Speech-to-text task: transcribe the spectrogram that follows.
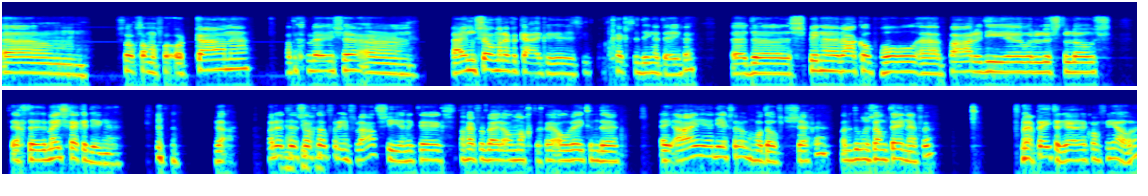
Um, zorgt allemaal voor orkanen. Had ik gelezen. ja, je moet zelf maar even kijken. Je ziet de gekste dingen tegen. Uh, de spinnen raken op hol. Uh, paren die uh, worden lusteloos. Het is echt de meest gekke dingen. ja. Maar dat ja, zorgt ook voor inflatie. En ik, ik zit nog even bij de almachtige, alwetende AI. Die heeft er ook nog wat over te zeggen. Maar dat doen we zo meteen even. Ja, Peter, ja, dat kwam van jou, hè?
